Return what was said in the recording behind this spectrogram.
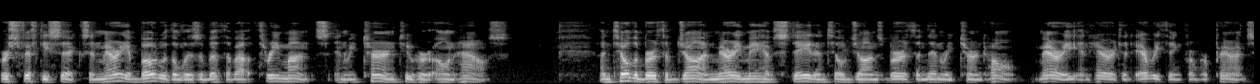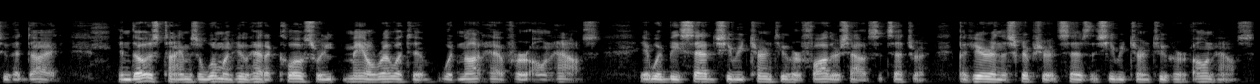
Verse 56 And Mary abode with Elizabeth about three months, and returned to her own house. Until the birth of John, Mary may have stayed until John's birth and then returned home. Mary inherited everything from her parents who had died. In those times, a woman who had a close male relative would not have her own house. It would be said she returned to her father's house, etc. But here in the scripture it says that she returned to her own house.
